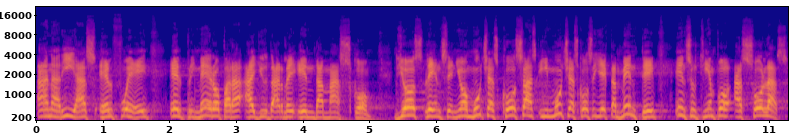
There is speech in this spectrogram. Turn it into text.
Anarías, él fue el primero para ayudarle en Damasco. Dios le enseñó muchas cosas y muchas cosas directamente en su tiempo a solas.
